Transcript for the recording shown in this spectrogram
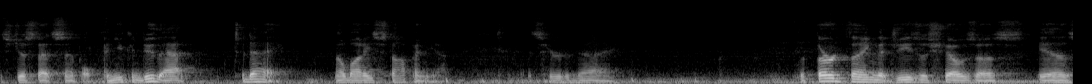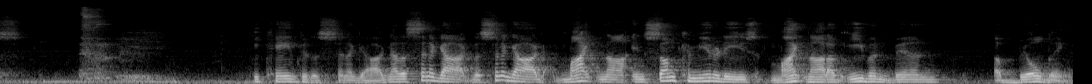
It's just that simple. And you can do that today. Nobody's stopping you. It's here today. The third thing that Jesus shows us is he came to the synagogue. Now the synagogue, the synagogue might not, in some communities, might not have even been a building.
